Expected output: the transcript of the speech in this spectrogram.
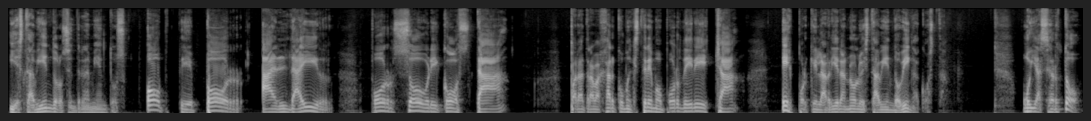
y está viendo los entrenamientos, opte por Aldair por sobre Costa para trabajar como extremo por derecha, es porque la Riera no lo está viendo bien a Costa. Hoy acertó.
